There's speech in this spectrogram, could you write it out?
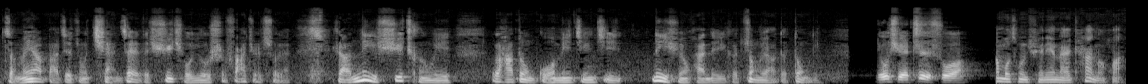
怎么样把这种潜在的需求优势发掘出来，让内需成为拉动国民经济内循环的一个重要的动力。”刘学志说：“那么从全年来看的话，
